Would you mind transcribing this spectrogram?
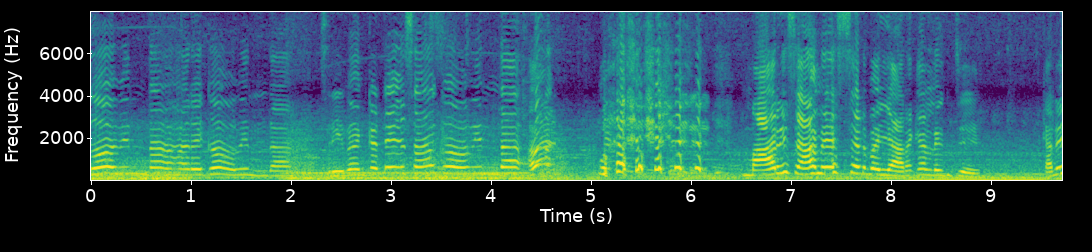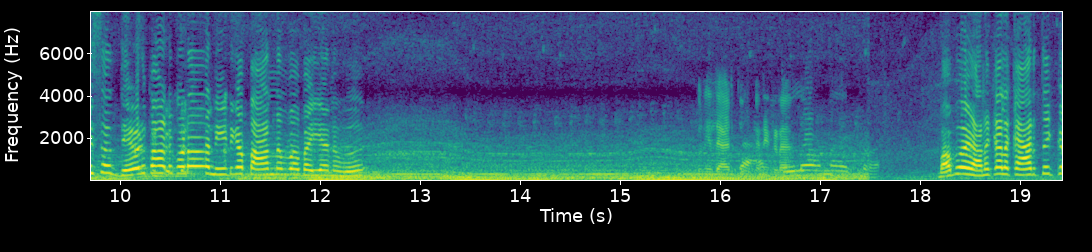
గోవింద హరే గోవింద శ్రీ వెంకటేశ గోవింద. మారి సామేస్తాడు వేస్తాడు భయ్య వెనకాల నుంచి. కనీసం దేవుడి పాట కూడా నీట్గా పాడినవ్వా భయ్యా నువ్వు. బాబు వెనకాల కార్తిక్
